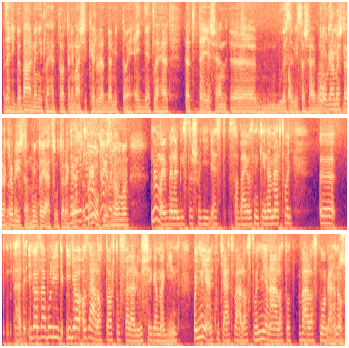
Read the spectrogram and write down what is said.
az egyikben bármennyit lehet tartani, a másik kerületben mit tudom én, egyet lehet, tehát teljesen összevisszaságon. Polgármesterekre bíztuk, mint a játszótereket. mondjuk Akkor jó kézben vagyok- van. nem vagyok benne biztos, hogy így ezt szabályozni kéne, mert hogy ö, hát igazából így, így a- az állattartó felelőssége megint, hogy milyen kutyát választ, vagy milyen állatot választ magának. Az...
